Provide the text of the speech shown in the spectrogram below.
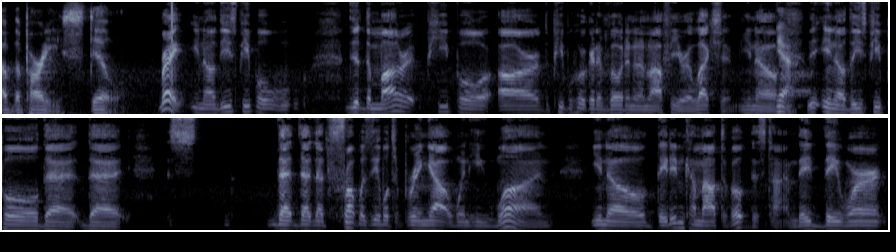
of the party still. Right. You know, these people, the, the moderate people are the people who are going to vote in an off year election. You know, Yeah. You know, these people that, that, that, that, that Trump was able to bring out when he won, you know, they didn't come out to vote this time. They, they weren't,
